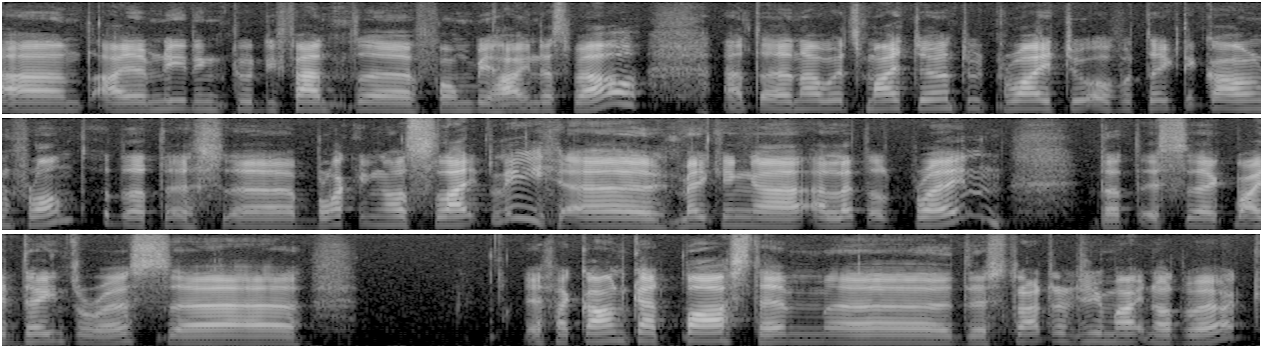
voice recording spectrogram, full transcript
And I am needing to defend uh, from behind as well. And now it's my turn to try to overtake the car in front that is blocking us slightly, making a, a little train that is uh, quite dangerous. Uh, if I can't get past him, uh, the strategy might not work.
